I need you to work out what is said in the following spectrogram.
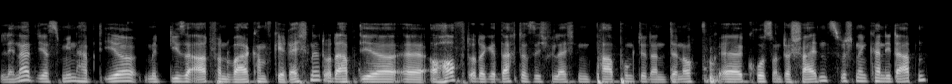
Lennart, Jasmin, habt ihr mit dieser Art von Wahlkampf gerechnet oder habt ihr äh, erhofft oder gedacht, dass sich vielleicht ein paar Punkte dann dennoch äh, groß unterscheiden zwischen den Kandidaten?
